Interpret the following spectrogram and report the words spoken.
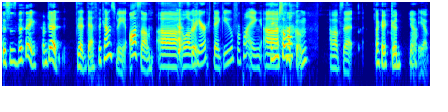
This is the thing. I'm dead. De- death becomes me. Awesome. Uh, I love it here. Thank you for playing. Hey, Uh, you're so welcome. I'm upset. Okay, good. Yeah. Yep,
